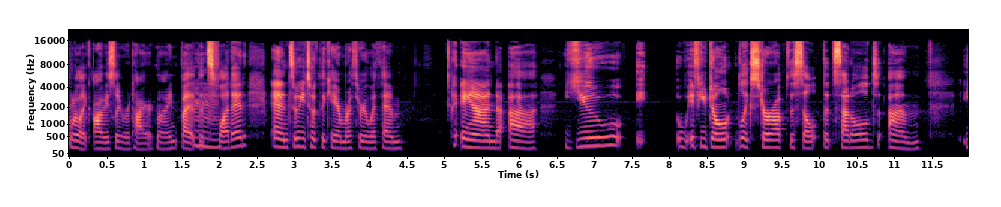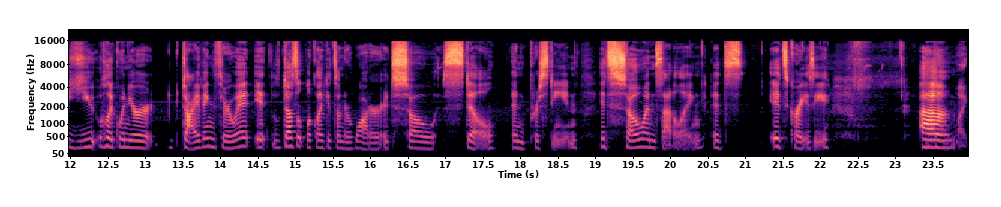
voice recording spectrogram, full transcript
or like obviously a retired mine, but that's Mhm. flooded. And so he took the camera through with him. And uh, you, if you don't like stir up the silt that's settled, um, you like when you're diving through it, it doesn't look like it's underwater. It's so still and pristine. It's so unsettling. It's it's crazy. I Um, don't like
